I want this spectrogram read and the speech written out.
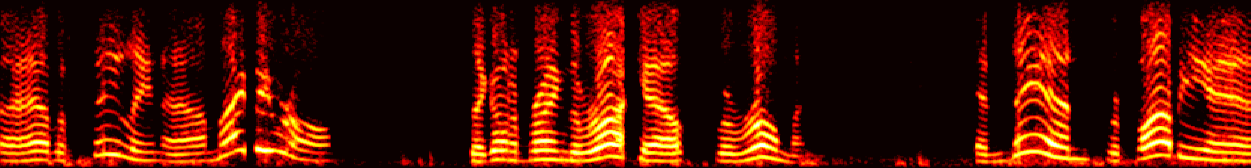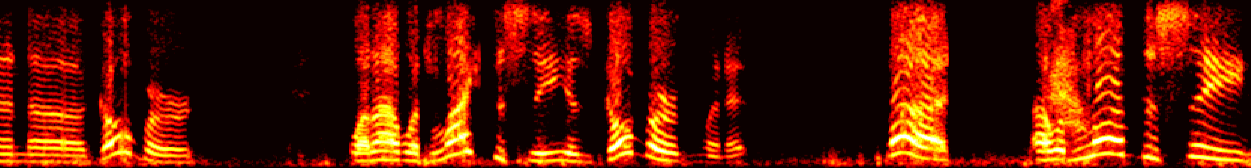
I have a feeling, and I might be wrong, they're going to bring The Rock out for Roman. And then for Bobby and uh, Goldberg, what I would like to see is Goldberg win it. But I would love to see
